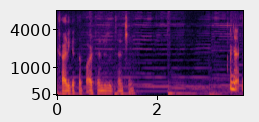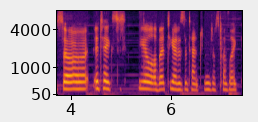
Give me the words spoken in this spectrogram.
try to get the bartender's attention. No, so it takes you a little bit to get his attention just because, like,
